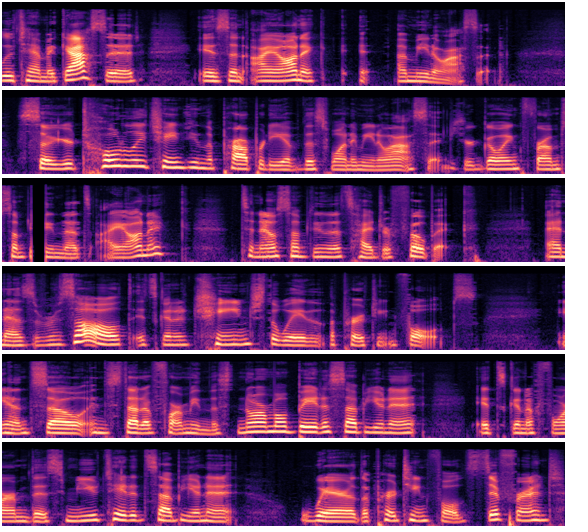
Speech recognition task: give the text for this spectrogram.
Glutamic acid is an ionic amino acid. So you're totally changing the property of this one amino acid. You're going from something that's ionic to now something that's hydrophobic. And as a result, it's going to change the way that the protein folds. And so instead of forming this normal beta subunit, it's going to form this mutated subunit where the protein folds different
